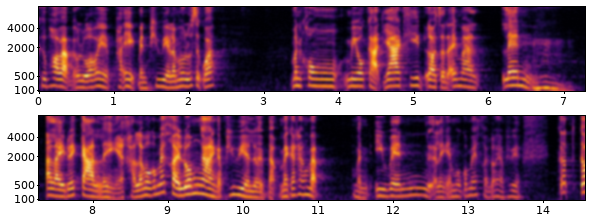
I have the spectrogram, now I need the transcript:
คือพอแบบมิวรู้ว่าพระเอกเป็นพี่เวียแล้วมิวรู้สึกว่า มันคงมีโอกาสยากที่เราจะได้มาเล่นอืมอะไรด้วยกันอะไรอย่างเงี้ยค่ะ แล้วมิวก็ไม่เคยร่วมงานกับพี่เวียเลยแบบแม้กระทั่งแบบ เหมือนอีเวนต์หรืออะไรเงี้ยมิวก็ไม่เคยร่วมงานกับพี่เวียก็ก็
